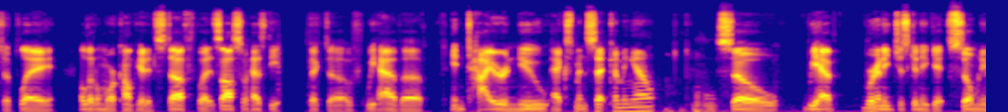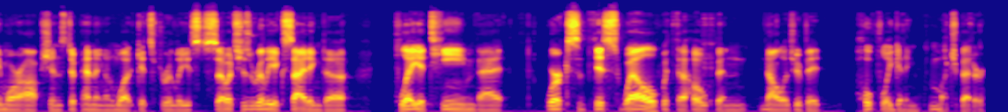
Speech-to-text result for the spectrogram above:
to play a little more complicated stuff. But it also has the aspect of we have a entire new X Men set coming out, Mhm. so we have we're gonna just gonna get so many more options depending on what gets released. So it's just really exciting to play a team that works this well with the hope and knowledge of it hopefully getting much better.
